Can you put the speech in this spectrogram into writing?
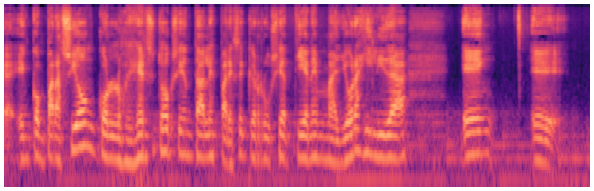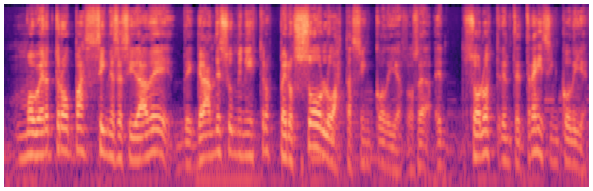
eh, en comparación con los ejércitos occidentales parece que Rusia tiene mayor agilidad en eh, mover tropas sin necesidad de, grandes suministros, pero solo hasta cinco días, o sea, solo entre tres y cinco días.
